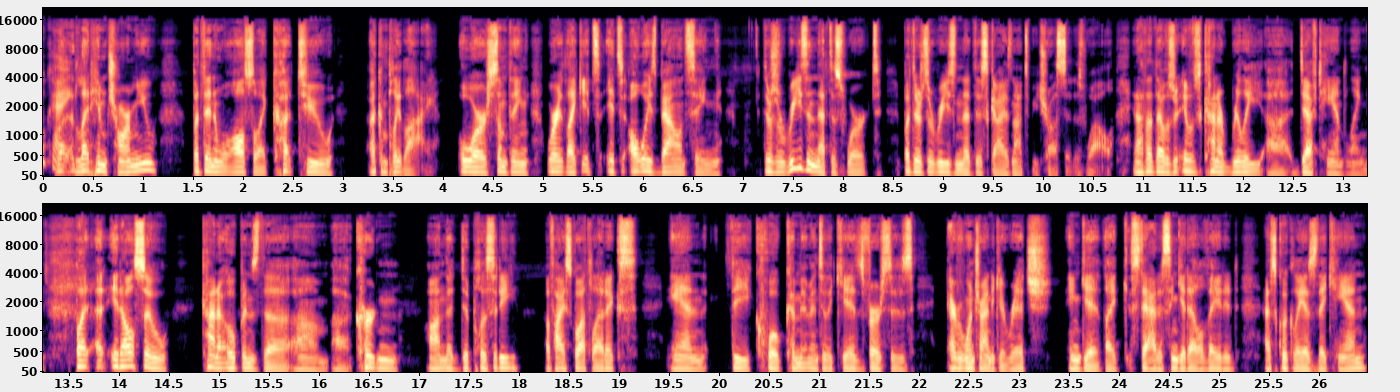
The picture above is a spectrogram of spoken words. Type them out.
Okay. let, let him charm you, but then it will also like cut to a complete lie or something where like it's it's always balancing. There's a reason that this worked, but there's a reason that this guy is not to be trusted as well. And I thought that was it was kind of really uh, deft handling, but uh, it also kind of opens the um, uh, curtain on the duplicity of high school athletics and the quote commitment to the kids versus everyone trying to get rich and get like status and get elevated as quickly as they can.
